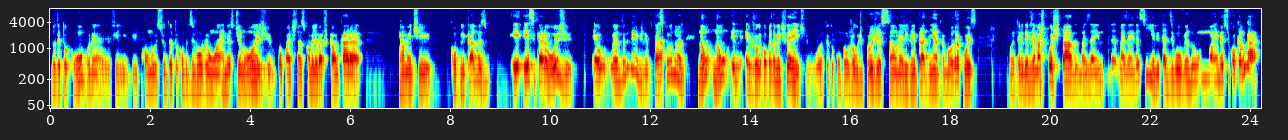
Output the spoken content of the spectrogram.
do Tetocompo, né? Enfim, de como se o Tetocompo desenvolver um arremesso de longe, um pouco mais de distância, como ele vai ficar um cara realmente complicado, mas esse cara hoje é o Anthony Davis, né? Que está é. se tornando. Não, não, é, o jogo é completamente diferente. O Tetocompo é um jogo de projeção, né? Ele vem para dentro, é uma outra coisa. O Anthony Davis é mais postado, mas ainda, mas ainda assim, ele está desenvolvendo um arremesso de qualquer lugar.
